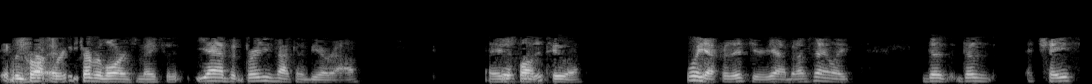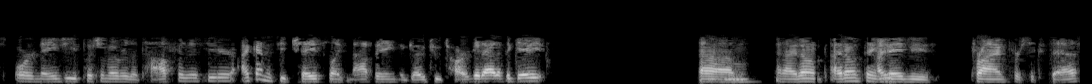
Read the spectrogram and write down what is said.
if, if Trevor Lawrence makes it, yeah, but Brady's not going to be around. And they just lost Tua. Well, yeah, for this year, yeah, but I'm saying like does does Chase or Najee push him over the top for this year? I kind of see Chase like not being the go-to target out of the gate. Um, mm-hmm. and I don't, I don't think I, Najee's prime for success.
